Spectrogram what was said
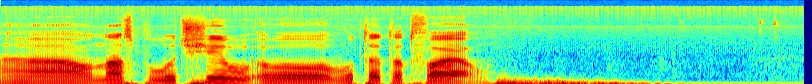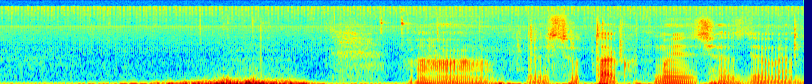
у нас получил вот этот файл. Ага, то есть вот так вот мы сейчас сделаем.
